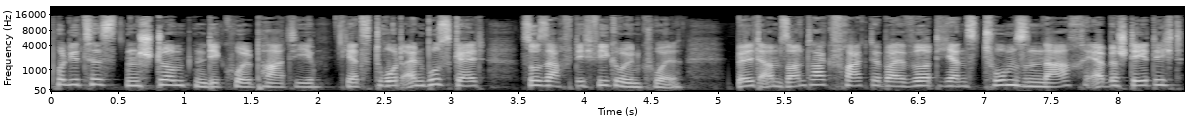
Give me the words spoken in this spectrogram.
Polizisten stürmten die Kohlparty. Jetzt droht ein Bußgeld, so saftig wie Grünkohl. Bild am Sonntag fragte bei Wirt Jens Thomsen nach. Er bestätigt,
